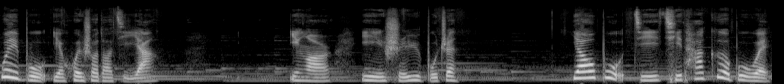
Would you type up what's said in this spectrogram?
胃部也会受到挤压，因而易食欲不振。腰部及其他各部位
